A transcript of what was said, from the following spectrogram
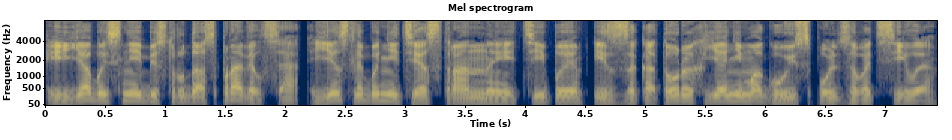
и я бы с ней без труда справился, если бы не те странные типы, из-за которых я не могу использовать силы.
